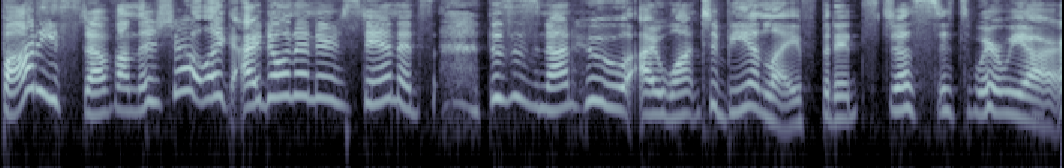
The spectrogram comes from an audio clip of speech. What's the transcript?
body stuff on the show. Like I don't understand. It's this is not who I want to be in life, but it's just it's where we are.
